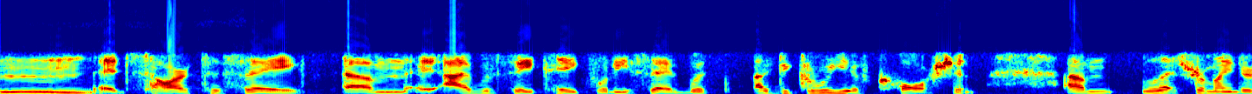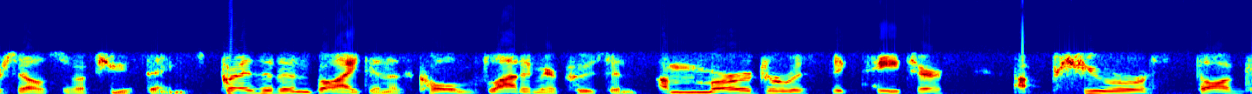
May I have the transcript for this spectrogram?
Mm, it's hard to say. Um, I would say take what he said with a degree of caution. Um, let's remind ourselves of a few things. President Biden has called Vladimir Putin a murderous dictator, a pure thug.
